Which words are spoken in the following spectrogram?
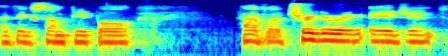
I think some people have a triggering agent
